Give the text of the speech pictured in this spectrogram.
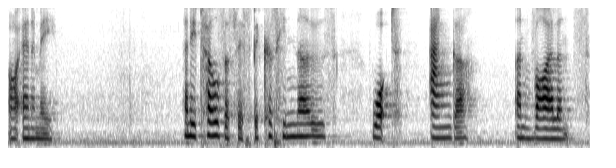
our enemy. And he tells us this because he knows what anger and violence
